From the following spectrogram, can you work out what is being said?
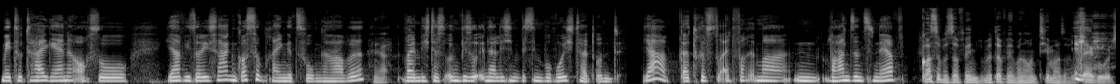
mir total gerne auch so, ja, wie soll ich sagen, Gossip reingezogen habe, Ja. weil mich das irgendwie so innerlich ein bisschen beruhigt hat. Und ja, da triffst du einfach immer einen Wahnsinnsnerv. Gossip ist auf jeden, wird auf jeden Fall noch ein Thema sein. Sehr gut.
